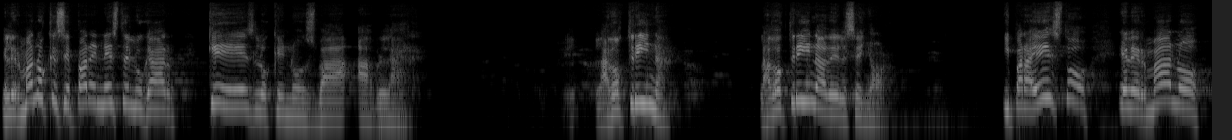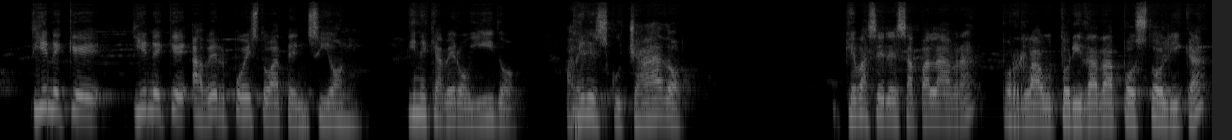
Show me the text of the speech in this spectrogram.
El hermano que se para en este lugar, ¿qué es lo que nos va a hablar? La doctrina, la doctrina del Señor. Y para esto el hermano tiene que, tiene que haber puesto atención, tiene que haber oído, haber escuchado. ¿Qué va a ser esa palabra? Por la autoridad apostólica,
